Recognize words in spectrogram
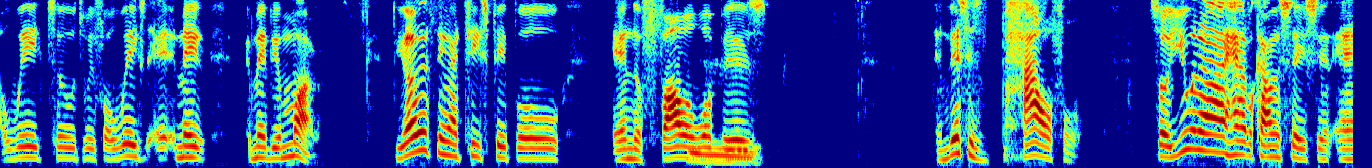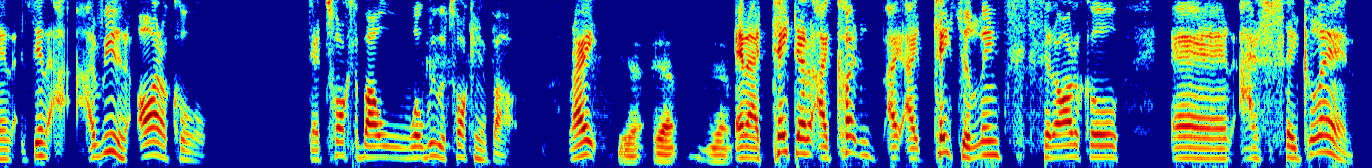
a week, two, three, four weeks. It may it may be a month. The other thing I teach people in the follow up Mm. is, and this is powerful. So you and I have a conversation, and then I, I read an article that talks about what we were talking about, right? Yeah, yeah, yeah. And I take that, I cut, and I, I take the link to the article, and I say, Glenn,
